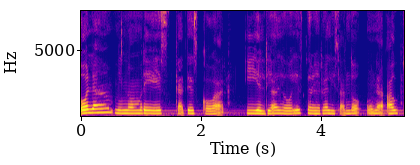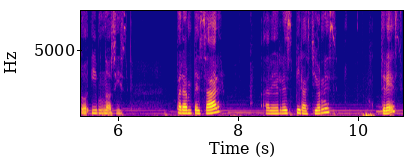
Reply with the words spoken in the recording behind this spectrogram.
Hola, mi nombre es Katia Escobar y el día de hoy estaré realizando una autohipnosis. Para empezar, haré respiraciones. Tres.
